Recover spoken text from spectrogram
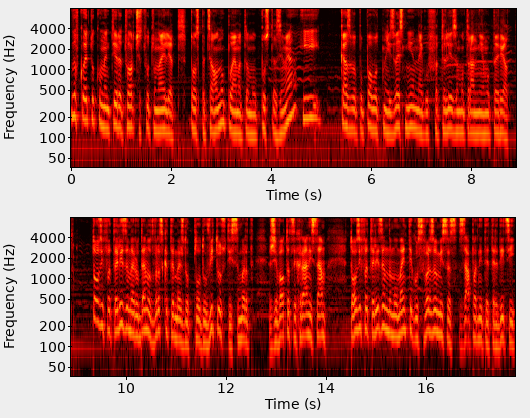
в което коментира творчеството на Елият, по-специално поемата му «Пуста земя» и казва по повод на известния негов фатализъм от ранния му период. Този фатализъм е роден от връзката между плодовитост и смърт. Животът се храни сам. Този фатализъм на моменти го свързвам и с западните традиции.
